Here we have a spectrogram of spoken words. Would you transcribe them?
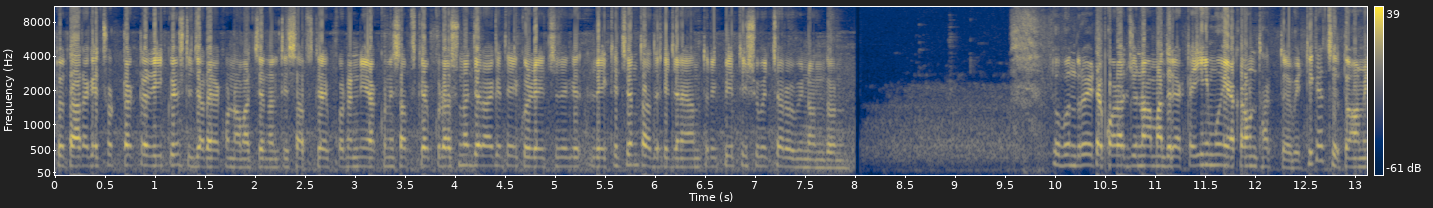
তো তার আগে ছোট্ট একটা রিকোয়েস্ট যারা এখন আমার চ্যানেলটি সাবস্ক্রাইব করেননি, এখনই সাবস্ক্রাইব করে আসুন। যারা আগে থেকে করে রেখে- রেখেছেন, তাদেরকে জানাই আন্তরিক প্রীতি, শুভেচ্ছা আর অভিনন্দন। তো বন্ধুরা, এটা করার জন্য আমাদের একটা ইমো অ্যাকাউন্ট থাকতে হবে, ঠিক আছে? তো আমি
